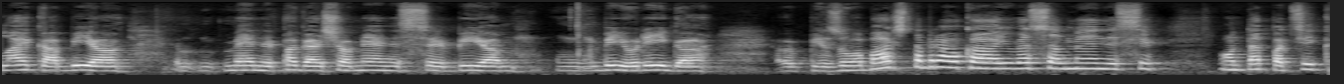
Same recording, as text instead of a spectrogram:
laikā bija mēne, pagājušo mēnesi bija, biju Rīgā pie zobārsta braukāju veselu mēnesi. Un tāpat, cik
